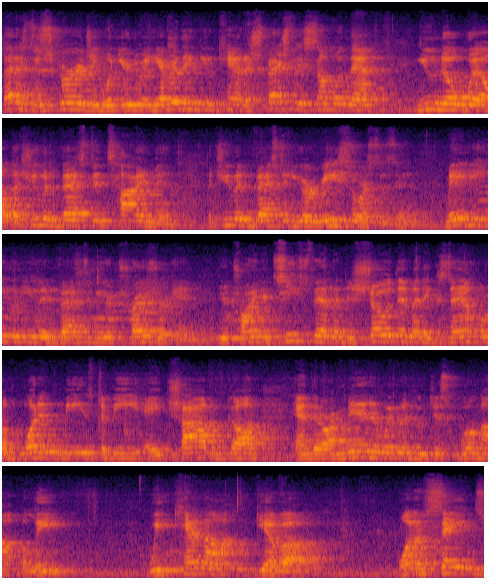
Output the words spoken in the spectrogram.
That is discouraging when you're doing everything you can, especially someone that you know well, that you've invested time in, that you've invested your resources in. Maybe even you've invested your treasure in. You're trying to teach them and to show them an example of what it means to be a child of God. And there are men and women who just will not believe. We cannot give up. One of Satan's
